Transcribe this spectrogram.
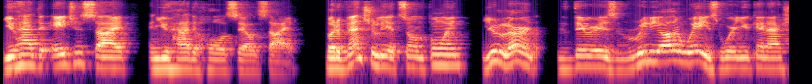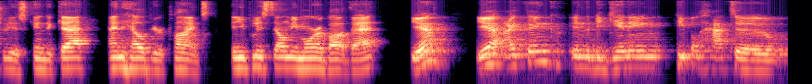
you had the agent side and you had the wholesale side. But eventually, at some point, you learned there is really other ways where you can actually skin the cat and help your clients. Can you please tell me more about that? Yeah, yeah. I think in the beginning, people had to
